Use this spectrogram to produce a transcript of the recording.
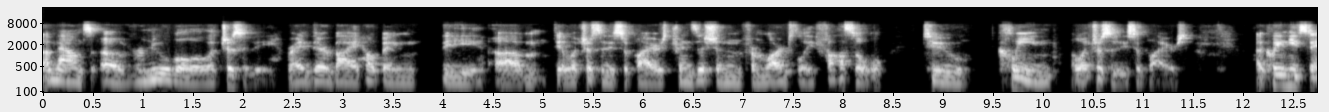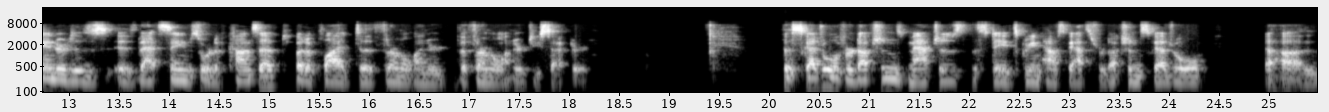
amounts of renewable electricity, right? Thereby helping the, um, the electricity suppliers transition from largely fossil to clean electricity suppliers. A clean heat standard is, is that same sort of concept, but applied to thermal the thermal energy sector. The schedule of reductions matches the state's greenhouse gas reduction schedule. Uh,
